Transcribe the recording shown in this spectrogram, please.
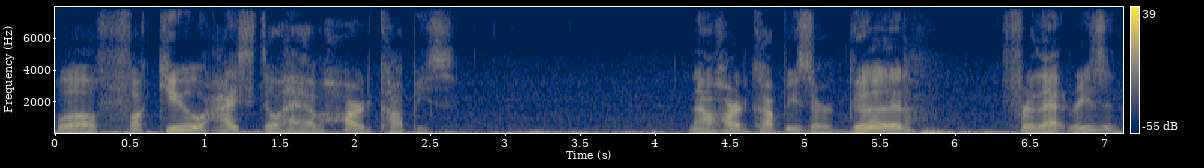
Well, fuck you. I still have hard copies. Now, hard copies are good for that reason.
